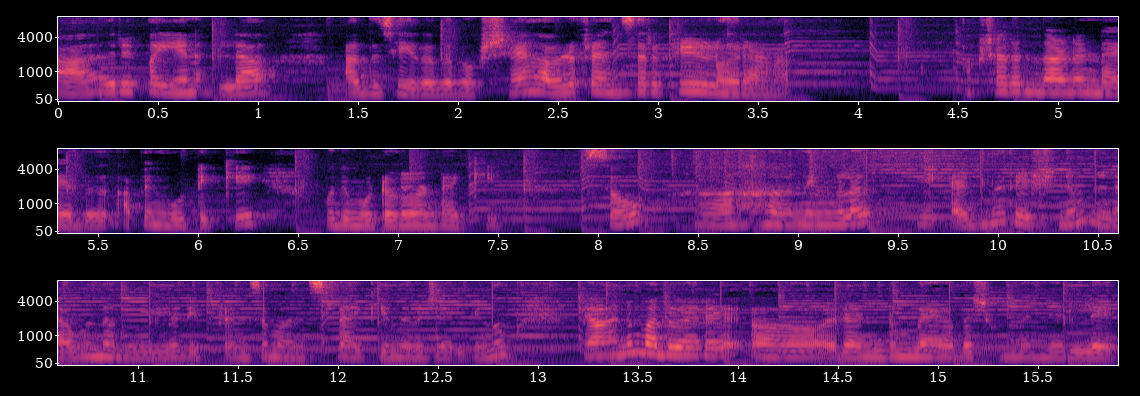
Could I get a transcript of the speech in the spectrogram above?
ആ ഒരു പയ്യനല്ല അത് ചെയ്തത്. പക്ഷേ അവരുടെ ഫ്രണ്ട് സർക്കിളിലുള്ളവരാണ് പക്ഷെ അതെന്താണ് ഉണ്ടായത്? ആ പെൺകുട്ടിക്ക് ബുദ്ധിമുട്ടുകൾ ഉണ്ടാക്കി. സോ നിങ്ങൾ ഈ അഡ്മിറേഷനും ലവും തമ്മിലുള്ള ഡിഫറൻസ് മനസ്സിലാക്കി എന്ന് വിചാരിക്കുന്നു. ഞാനും അതുവരെ രണ്ടും ഏകദേശം തന്നെയല്ലേ?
